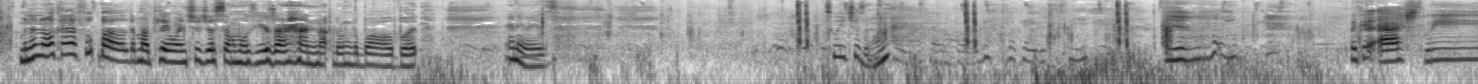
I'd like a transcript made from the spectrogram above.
I don't know what kind of football they might play when she just almost use her hand knock down the ball, but anyways. To each his own. Yeah. Look at Ashley.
